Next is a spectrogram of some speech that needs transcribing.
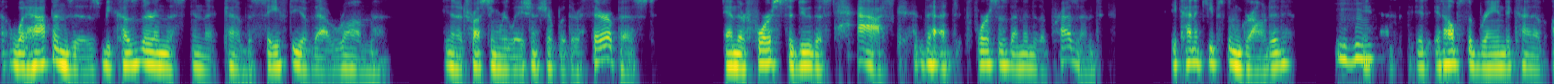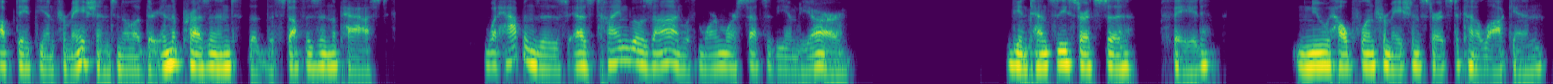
what happens is because they're in this in the kind of the safety of that room in a trusting relationship with their therapist and they're forced to do this task that forces them into the present it kind of keeps them grounded mm-hmm. and it, it helps the brain to kind of update the information to know that they're in the present that the stuff is in the past what happens is as time goes on with more and more sets of EMDR, the intensity starts to fade. New helpful information starts to kind of lock in.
